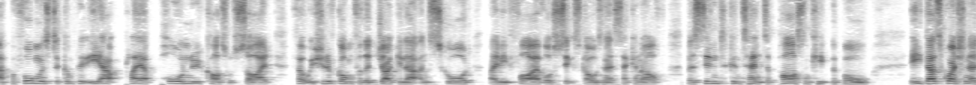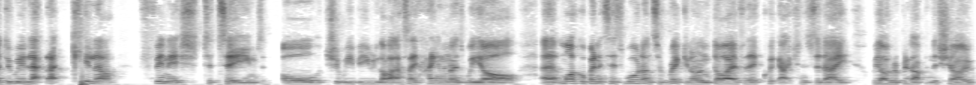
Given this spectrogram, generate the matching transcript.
A performance to completely outplay a poor Newcastle side. Felt we should have gone for the jugular and scored maybe five or six goals in that second half, but seemed to content to pass and keep the ball. He does question, now, do we let that killer finish to teams, or should we be, like I say, hanging on as we are? Uh, Michael Bennett says, well done to Reguilón and Dier for their quick actions today. We are going to bring it up in the show.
